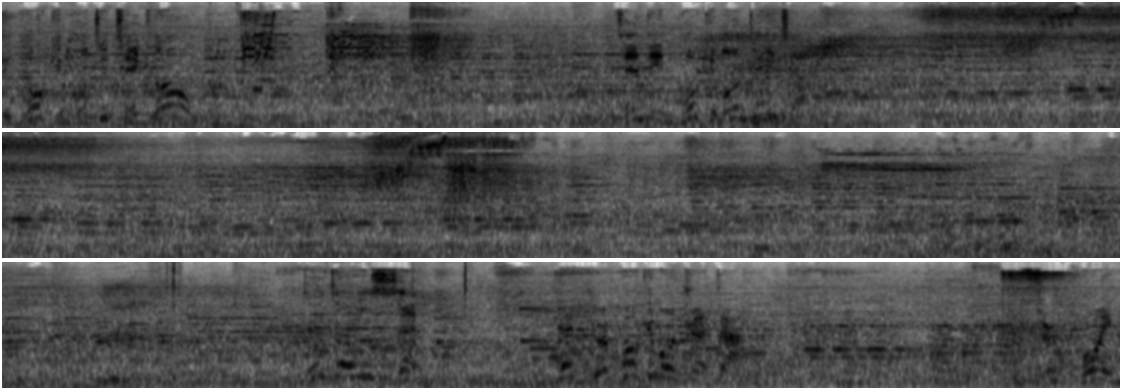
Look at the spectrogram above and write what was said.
Select Pokemon to take home. Sending Pokemon data. Data is sent. Get your Pokemon data. Insert point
